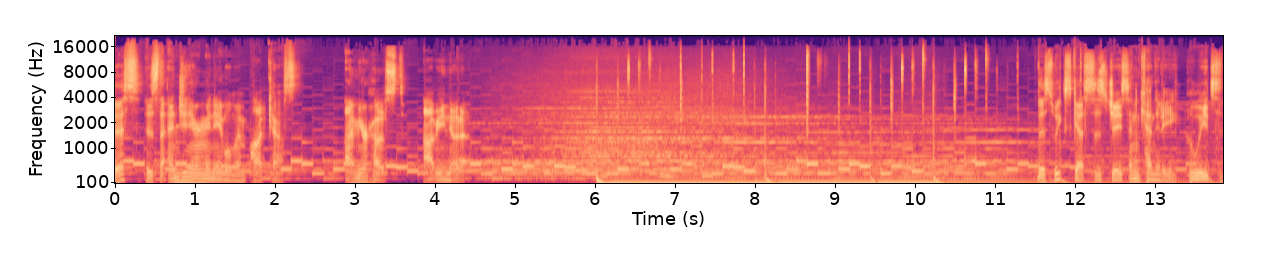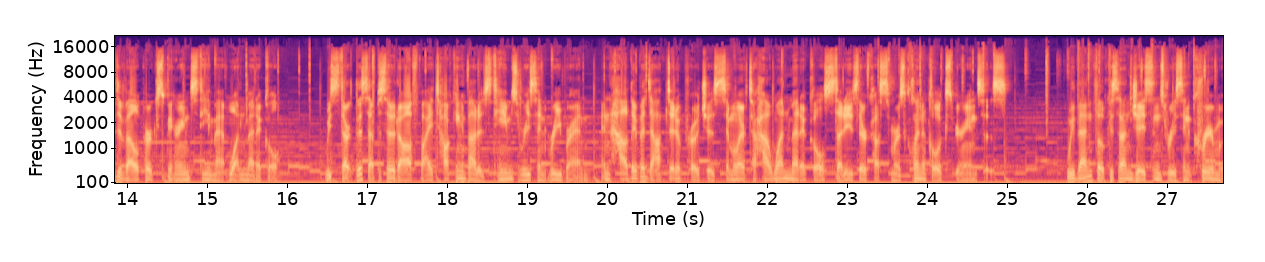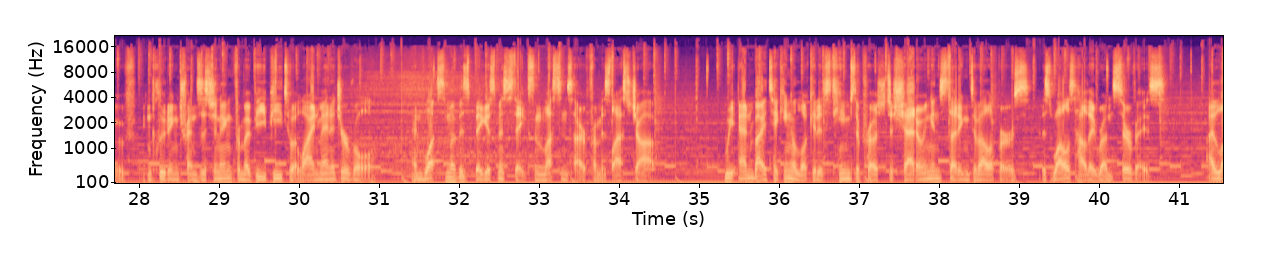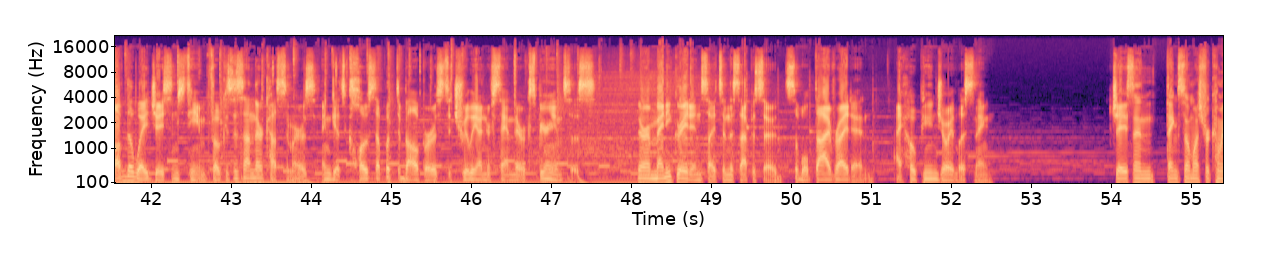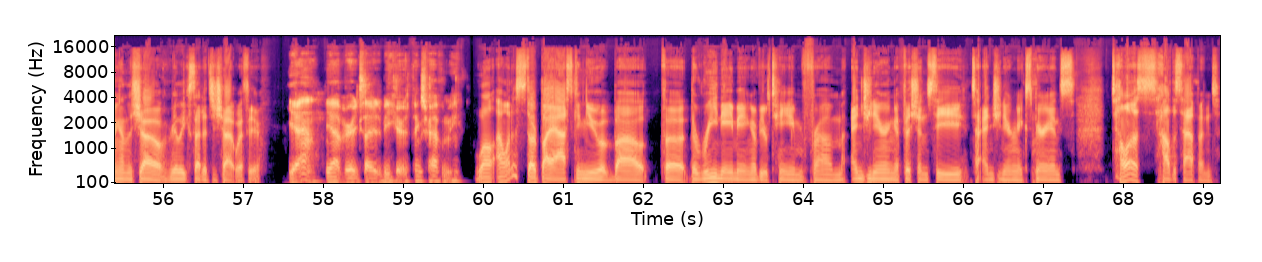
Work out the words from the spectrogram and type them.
This is the Engineering Enablement Podcast. I'm your host, Abi Noda. This week's guest is Jason Kennedy, who leads the developer experience team at One Medical. We start this episode off by talking about his team's recent rebrand and how they've adopted approaches similar to how One Medical studies their customers' clinical experiences. We then focus on Jason's recent career move, including transitioning from a VP to a line manager role, and what some of his biggest mistakes and lessons are from his last job. We end by taking a look at his team's approach to shadowing and studying developers, as well as how they run surveys. I love the way Jason's team focuses on their customers and gets close up with developers to truly understand their experiences. There are many great insights in this episode, so we'll dive right in. I hope you enjoy listening. Jason, thanks so much for coming on the show. Really excited to chat with you. Yeah, yeah, very excited to be here. Thanks for having me. Well, I want to start by asking you about the the renaming of your team from engineering efficiency to engineering experience. Tell us how this happened.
